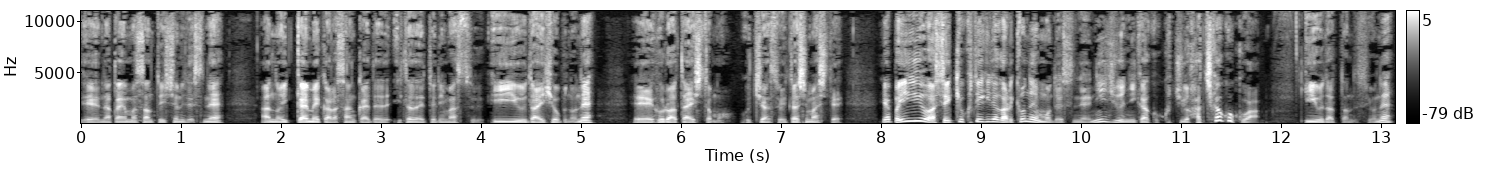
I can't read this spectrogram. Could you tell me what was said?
えー中山さんと一緒にですね、あの1回目から参加いただいております EU 代表部のね、えーフロア大使とも打ち合わせをいたしまして、やっぱ EU は積極的だから、去年もですね22カ国中8カ国は EU だったんですよね。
